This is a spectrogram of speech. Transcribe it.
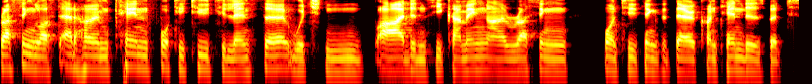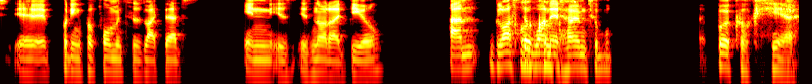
Racing lost at home 10 42 to Leinster, which I didn't see coming. Uh, Racing want to think that they're contenders, but uh, putting performances like that in is, is not ideal. Um, Gloucester poor won cooks. at home to poor cooks. Yeah,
